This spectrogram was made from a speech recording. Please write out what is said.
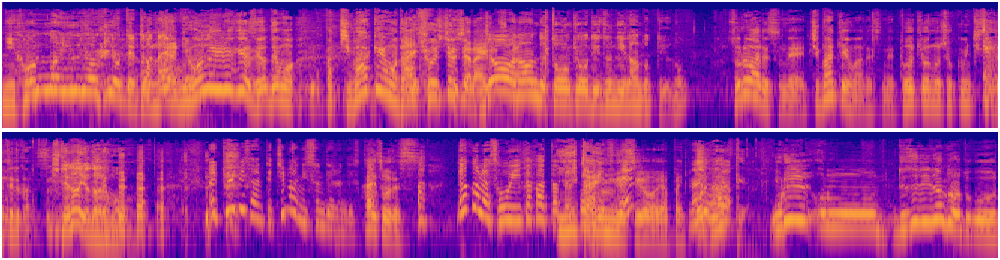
日本の有料企業って言ってくんない？いや、日本の有料企業ですよ。でも、やっぱ千葉県を代表してるじゃないですか。じゃあなんで東京ディズニーランドっていうの？それはですね、千葉県はですね、東京の植民地されてるからです。してないよ、誰も。え、キュービーさんって千葉に住んでるんですか？はい、そうです。あ、だからそう言いたかったと言いいうことですね。たいんですよ、やっぱり。なるほど俺、あのー、ディズニーランドのとこ、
